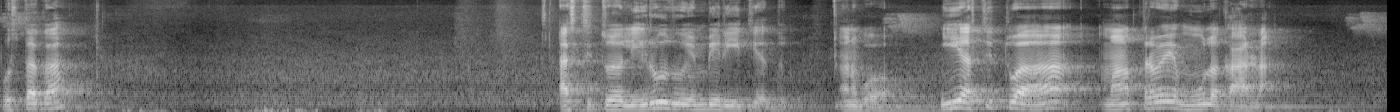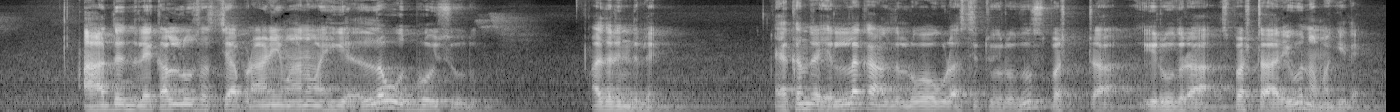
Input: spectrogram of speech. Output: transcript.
ಪುಸ್ತಕ ಅಸ್ತಿತ್ವದಲ್ಲಿ ಇರುವುದು ಎಂಬ ರೀತಿಯದ್ದು ಅನುಭವ. ಈ ಅಸ್ತಿತ್ವ ಮಾತ್ರವೇ ಮೂಲ ಕಾರಣ. ಆದ್ದರಿಂದಲೇ ಕಲ್ಲು, ಸಸ್ಯ, ಪ್ರಾಣಿ, ಮಾನವ ಹೀಗೆ ಎಲ್ಲವೂ ಉದ್ಭವಿಸುವುದು ಅದರಿಂದಲೇ. ಯಾಕಂದರೆ ಎಲ್ಲ ಕಾಲದಲ್ಲೂ ಅವುಗಳ ಅಸ್ತಿತ್ವ ಇರುವುದು ಸ್ಪಷ್ಟ, ಇರುವುದರ ಸ್ಪಷ್ಟ ಅರಿವು ನಮಗಿದೆ.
